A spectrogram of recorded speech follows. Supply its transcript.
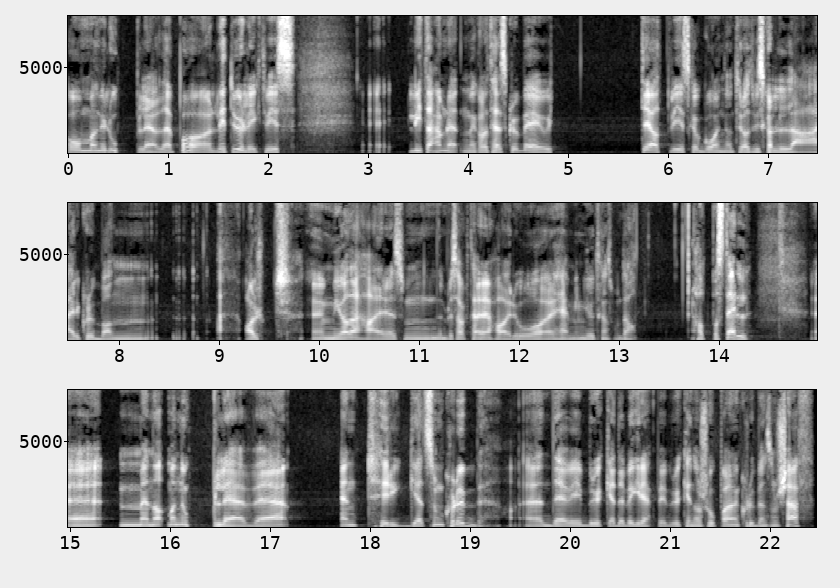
Og man vil oppleve det på litt ulikt vis. Litt av hemmeligheten med kvalitetsklubb er jo ikke det at vi skal gå inn og tro at vi skal lære klubbene alt. Mye av det her som det blir sagt her, har jo Heming i utgangspunktet hatt, hatt på stell. Men at man opplever en trygghet som klubb, det vi bruker, det begrepet vi bruker i norsk fotball, klubben som sjef.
